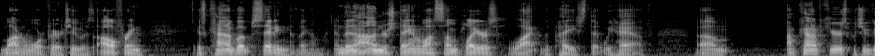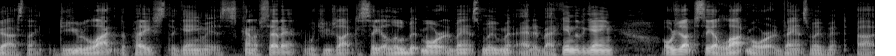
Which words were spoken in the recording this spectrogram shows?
Modern Warfare 2 is offering is kind of upsetting to them. And then I understand why some players like the pace that we have. Um, I'm kind of curious what you guys think. Do you like the pace the game is kind of set at? Would you like to see a little bit more advanced movement added back into the game? Or would you like to see a lot more advanced movement uh,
